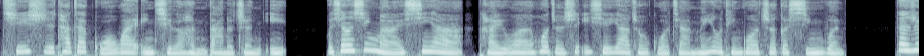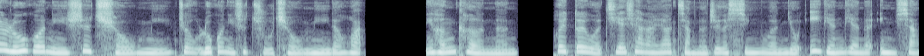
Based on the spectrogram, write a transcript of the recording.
其实它在国外引起了很大的争议。我相信马来西亚、台湾或者是一些亚洲国家没有听过这个新闻。但是如果你是球迷，就如果你是足球迷的话，你很可能。会对我接下来要讲的这个新闻有一点点的印象。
